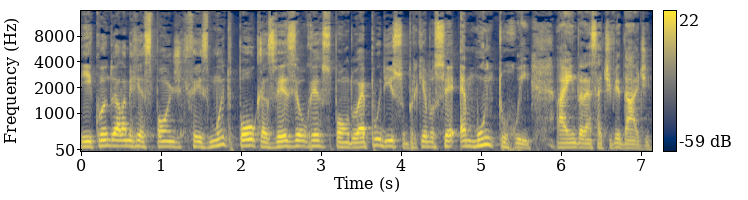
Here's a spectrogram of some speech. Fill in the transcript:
E quando ela me responde que fez muito poucas vezes, eu respondo, é por isso, porque você é muito ruim ainda nessa atividade.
